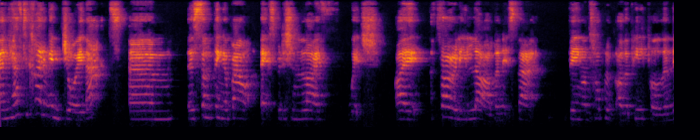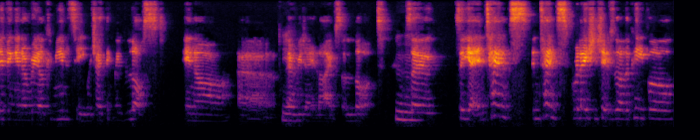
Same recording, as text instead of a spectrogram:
and you have to kind of enjoy that um, there's something about expedition life which i thoroughly love and it's that being on top of other people and living in a real community which i think we've lost in our uh, Yeah. everyday lives a lot. Mhm. So so yeah, intense intense relationships with other people,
